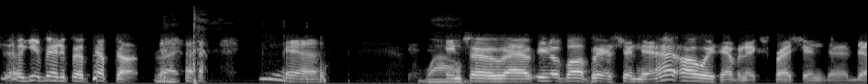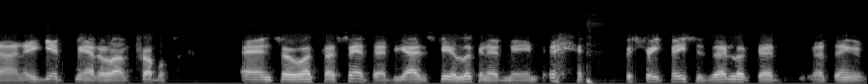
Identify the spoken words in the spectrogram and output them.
So get ready for a pep talk. Right. yeah. Wow. And so, uh, you know, ball players sitting there, I always have an expression uh, done. It gets me out of a lot of trouble. And so once I said that, the guys are still looking at me with straight faces. I looked at, I think,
